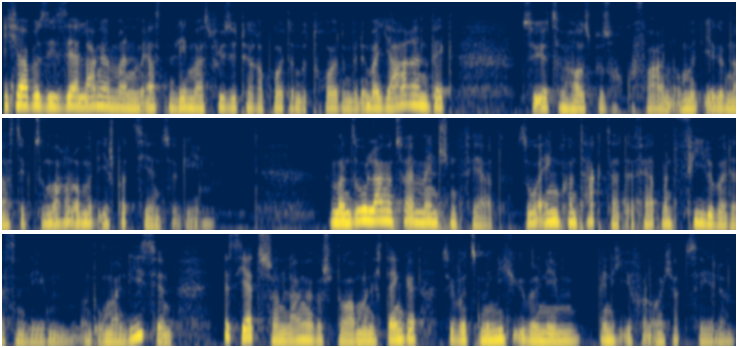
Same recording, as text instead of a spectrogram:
Ich habe sie sehr lange in meinem ersten Leben als Physiotherapeutin betreut und bin immer Jahre hinweg zu ihr zum Hausbesuch gefahren, um mit ihr Gymnastik zu machen oder mit ihr spazieren zu gehen. Wenn man so lange zu einem Menschen fährt, so engen Kontakt hat, erfährt man viel über dessen Leben. Und Oma Lieschen ist jetzt schon lange gestorben und ich denke, sie wird es mir nicht übel nehmen, wenn ich ihr von euch erzähle.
